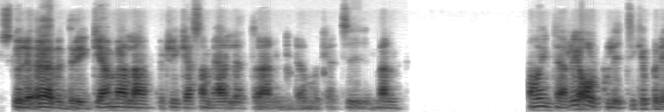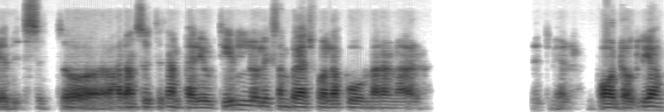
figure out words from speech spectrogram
skulle överbrygga mellan förtryckarsamhället och en demokrati. Men han var inte en realpolitiker på det viset. Och hade han suttit en period till och liksom börjat hålla på med den här lite mer vardagliga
